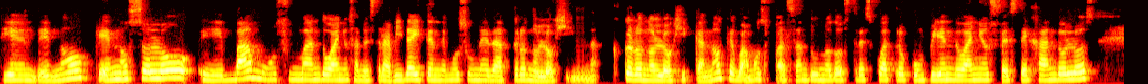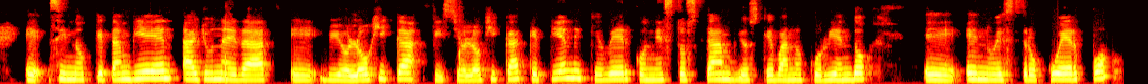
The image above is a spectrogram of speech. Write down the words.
entiende, ¿no? Que no solo eh, vamos sumando años a nuestra vida y tenemos una edad cronológica, cronológica, ¿no? Que vamos pasando uno, dos, tres, cuatro, cumpliendo años, festejándolos, eh, sino que también hay una edad eh, biológica, fisiológica, que tiene que ver con estos cambios que van ocurriendo en nuestro cuerpo,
